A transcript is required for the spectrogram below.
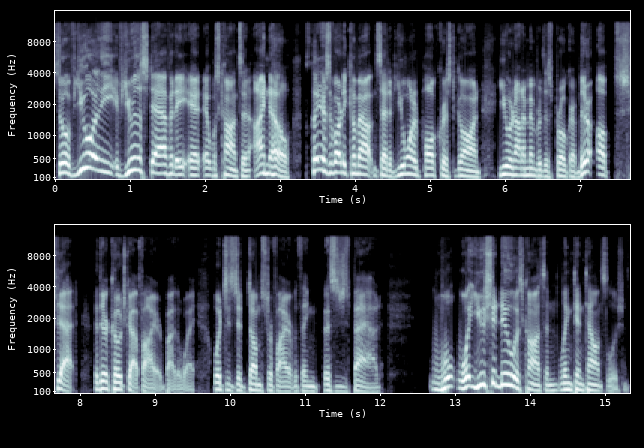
So if you are the if you're the staff at, at, at Wisconsin, I know players have already come out and said if you wanted Paul Chryst gone, you are not a member of this program. They're upset their coach got fired, by the way, which is just dumpster fire. Everything this is just bad. W- what you should do, Wisconsin, LinkedIn Talent Solution.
